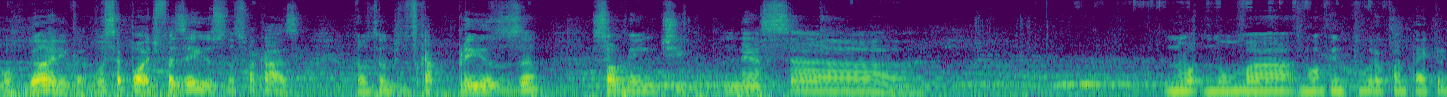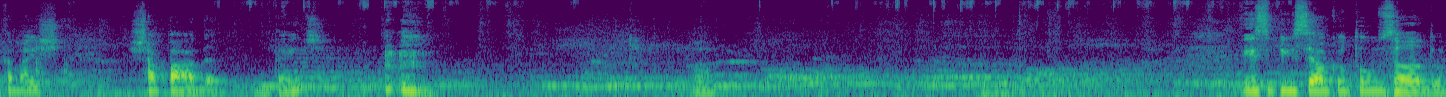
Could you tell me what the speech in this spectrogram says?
orgânica, você pode fazer isso na sua casa. Então você não precisa ficar presa somente nessa numa, numa, numa pintura com a técnica mais chapada, entende? Esse pincel que eu estou usando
